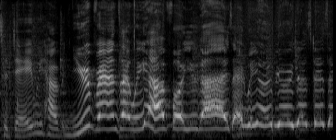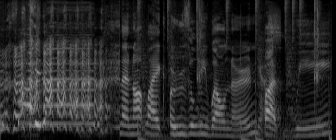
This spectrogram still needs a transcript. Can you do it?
Today we have new brands that we have for you guys, and we hope you're just as excited. They're not like overly well known, Yes. but we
